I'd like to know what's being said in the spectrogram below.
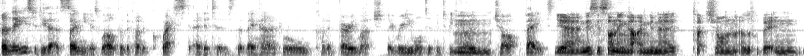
And they used to do that at Sony as well for the kind of Quest editors that they had were all kind of very much they really wanted them to be flow chart based. Yeah, and this is something that I'm going to touch on a little bit in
